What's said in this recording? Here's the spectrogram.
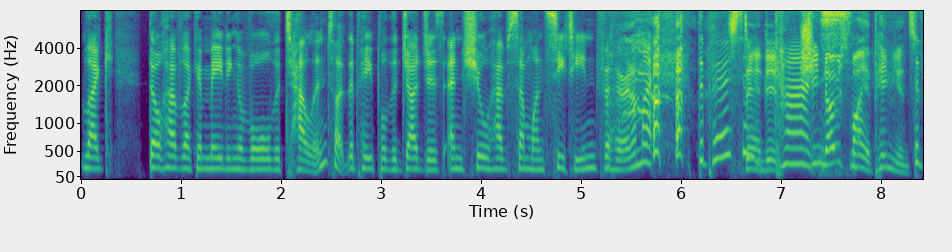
like they'll have like a meeting of all the talent, like the people, the judges, and she'll have someone sit in for her. And I'm like, the person can't. She knows my opinions, The,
